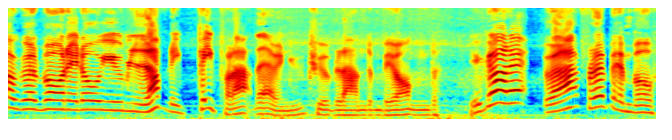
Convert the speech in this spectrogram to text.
Well, good morning, all you lovely people out there in YouTube land and beyond. You got it, right for a bimble.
